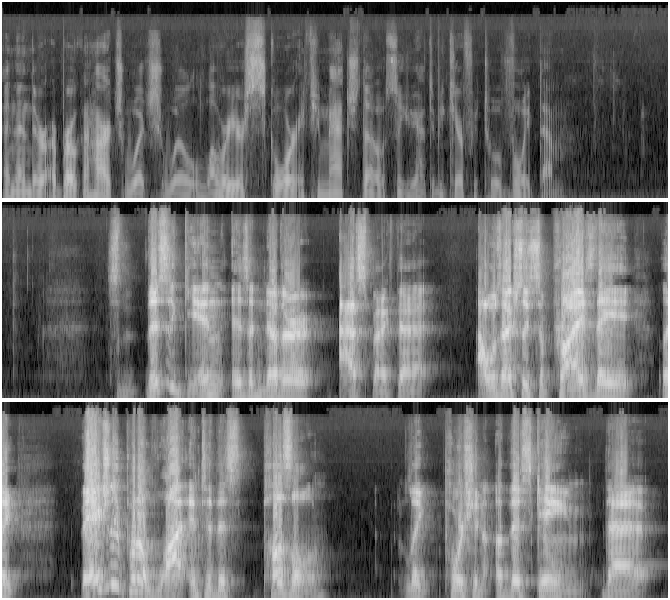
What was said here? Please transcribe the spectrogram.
And then there are broken hearts, which will lower your score if you match those. So you have to be careful to avoid them. So this again is another aspect that I was actually surprised they like they actually put a lot into this puzzle like portion of this game that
